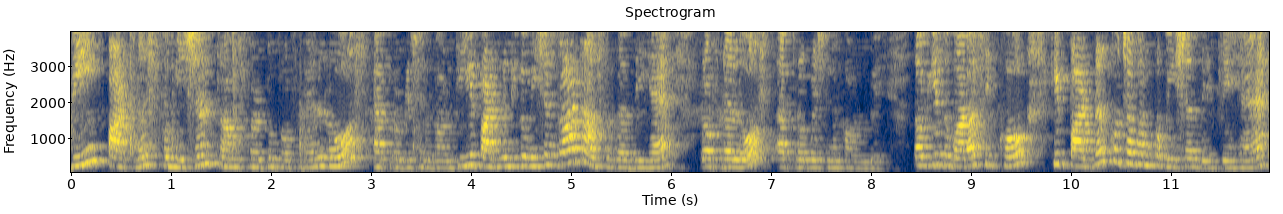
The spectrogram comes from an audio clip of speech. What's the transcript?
being partners commission transfer to profit and loss appropriation account की ये partner की commission कहाँ transfer कर दी है profit and loss appropriation account में तो अब ये दोबारा सीखो कि partner को जब हम commission देते हैं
